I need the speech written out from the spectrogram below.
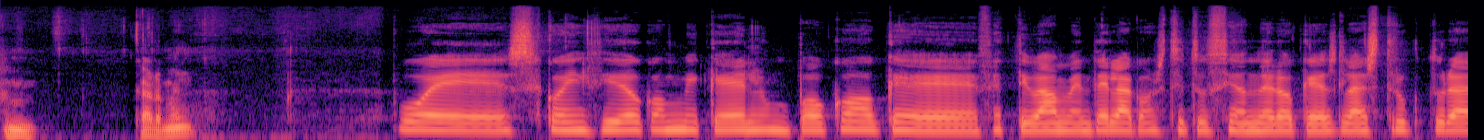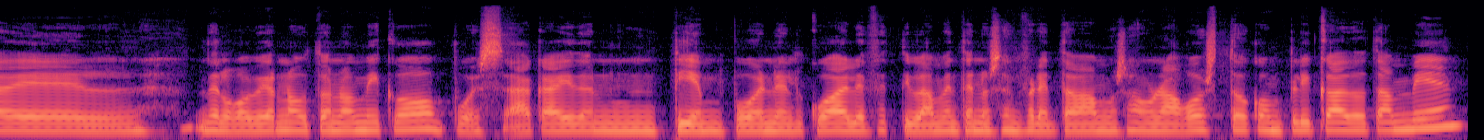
Hmm. Carmen. Pues coincido con Miquel un poco que efectivamente la constitución de lo que es la estructura del, gobierno autonómico pues ha caído en un tiempo en el cual efectivamente nos enfrentábamos a un agosto complicado también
